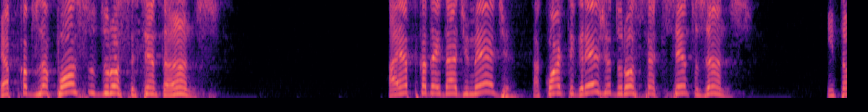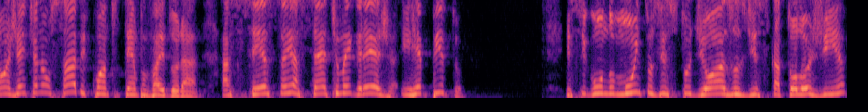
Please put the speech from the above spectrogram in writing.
A época dos apóstolos durou 60 anos. A época da Idade Média, a quarta igreja durou 700 anos. Então a gente não sabe quanto tempo vai durar a sexta e a sétima igreja. E repito, e segundo muitos estudiosos de escatologia,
